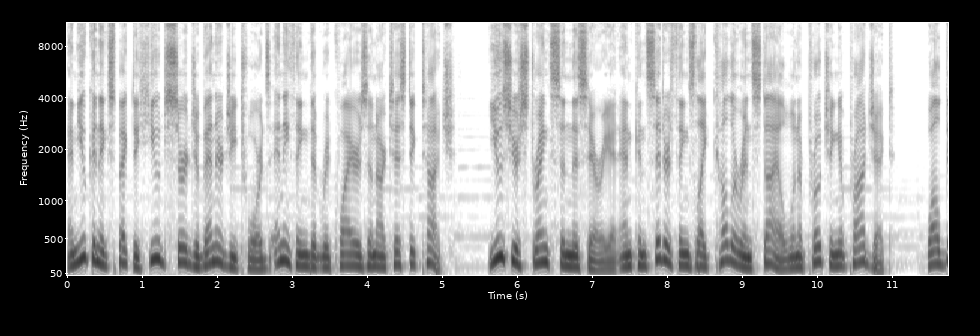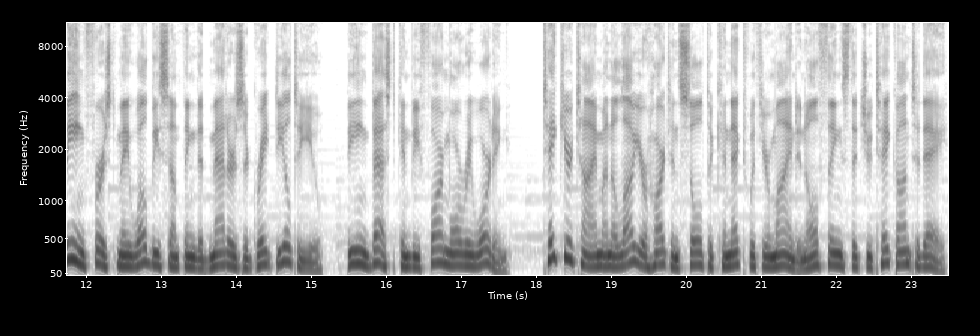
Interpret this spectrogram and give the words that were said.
and you can expect a huge surge of energy towards anything that requires an artistic touch. Use your strengths in this area and consider things like color and style when approaching a project. While being first may well be something that matters a great deal to you, being best can be far more rewarding. Take your time and allow your heart and soul to connect with your mind in all things that you take on today.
